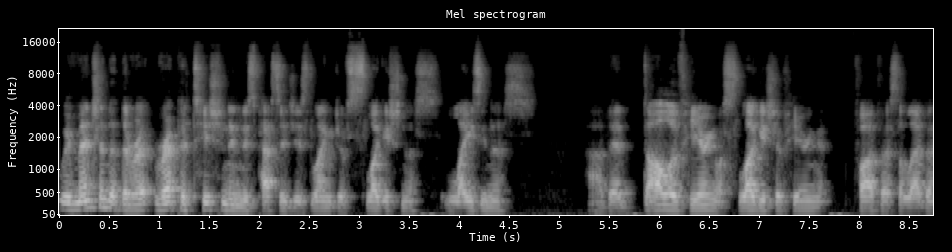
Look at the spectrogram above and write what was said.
we've mentioned that the re- repetition in this passage is language of sluggishness, laziness. Uh, they're dull of hearing or sluggish of hearing at 5 verse 11.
